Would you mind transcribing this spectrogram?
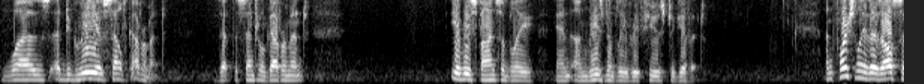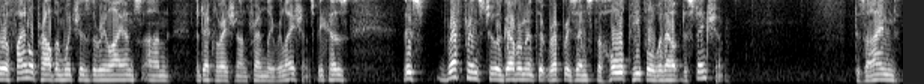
was a degree of self government, that the central government irresponsibly and unreasonably refused to give it. Unfortunately, there's also a final problem, which is the reliance on the Declaration on Friendly Relations, because this reference to a government that represents the whole people without distinction, designed,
